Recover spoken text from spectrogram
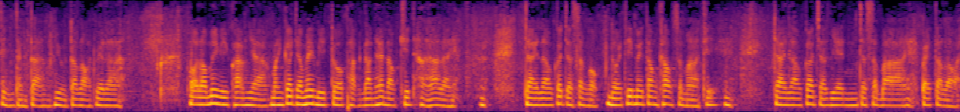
สิ่งต่าง ๆ อยู่ตลอดเวลา พอเราไม่มีความอยาก มันก็จะไม่มีตัวผลักดันให้เราคิดหาอะไร ใจเราก็จะสงบโดยที่ไม่ต้องเข้าสมาธิ ใจเราก็จะเย็นจะสบายไปตลอด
